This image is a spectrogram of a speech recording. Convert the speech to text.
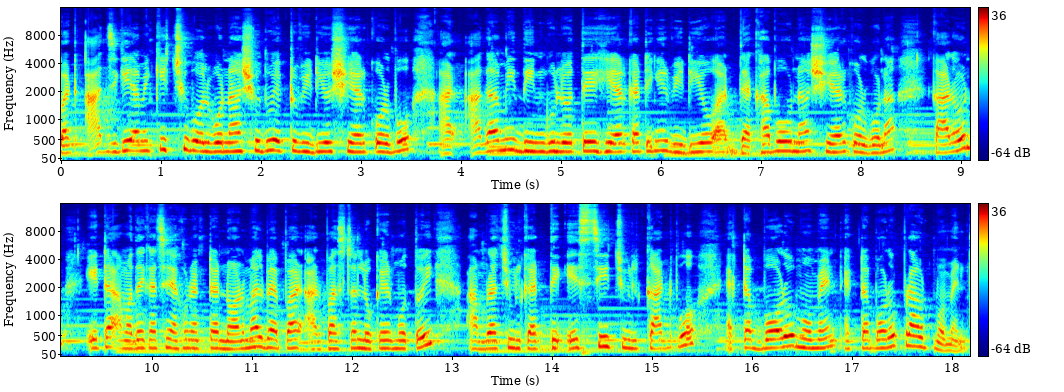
বাট আজকে আমি কিচ্ছু বলব না, শুধু একটু ভিডিও শেয়ার করব আর আগামী দিনগুলোতে হেয়ার কাটিংয়ের ভিডিও আর দেখাবও না শেয়ার করব না। কারণ এটা আমাদের কাছে এখন একটা নর্মাল ব্যাপার, আর পাঁচটা লোকের মতোই আমরা চুল কাটতে এসছি, চুল কাটবো। একটা বড় মোমেন্ট একটা বড় প্রাউড মোমেন্ট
